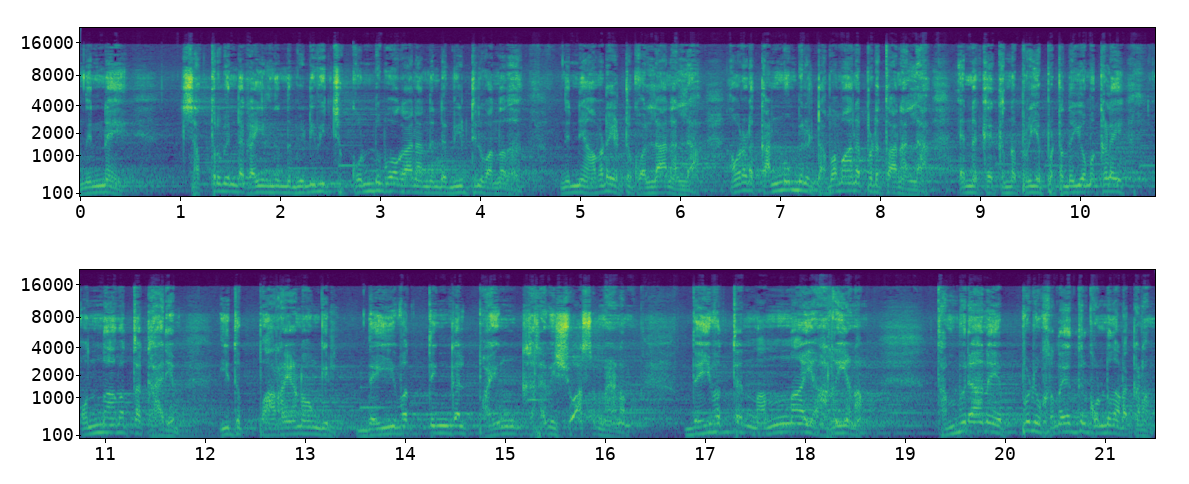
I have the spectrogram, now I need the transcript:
നിന്നെ ശത്രുവിന്റെ കയ്യിൽ നിന്ന് വിടിവിച്ച് കൊണ്ടുപോകാനാണ് നിന്റെ വീട്ടിൽ വന്നത്. നിന്നെ അവിടെ ഇട്ട് കൊല്ലാനല്ല അവരുടെ കൺമുമ്പിലിട്ട് അപമാനപ്പെടുത്താനല്ല എന്നെ കേൾക്കുന്ന പ്രിയപ്പെട്ട ദൈവമക്കളെ ഒന്നാമത്തെ കാര്യം ഇത് പറയണമെങ്കിൽ ദൈവത്തിങ്കൽ ഭയങ്കര വിശ്വാസം വേണം. ദൈവത്തെ നന്നായി അറിയണം. തമ്പുരാനെ എപ്പോഴും ഹൃദയത്തിൽ കൊണ്ടു നടക്കണം.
